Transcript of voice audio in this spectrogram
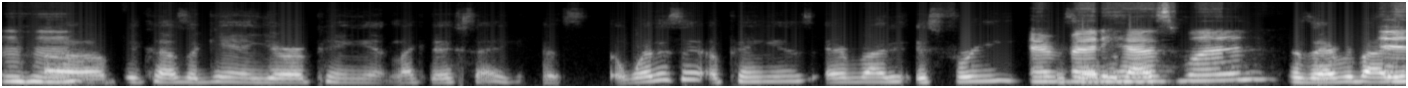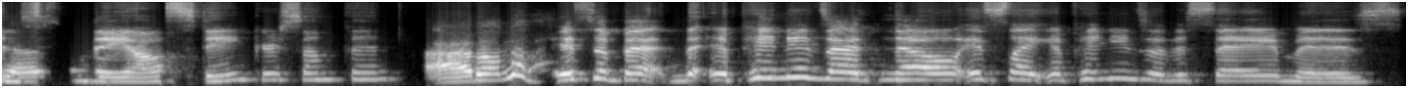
Mm-hmm. Uh, because again, your opinion, like they say, it's what is it? Opinions. Everybody is free. Everybody, everybody has one. Because everybody and has. They all stink or something. I don't know. It's a bit. The opinions are no. It's like opinions are the same as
